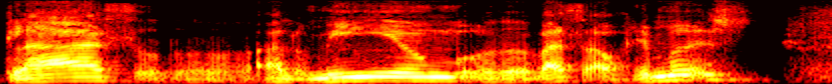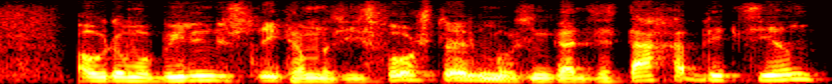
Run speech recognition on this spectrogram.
Glas oder Aluminium oder was auch immer ist. Automobilindustrie kann man sich vorstellen, muss ein ganzes Dach applizieren.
